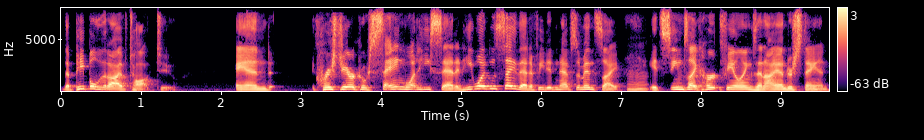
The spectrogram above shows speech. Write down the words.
the people that I've talked to and Chris Jericho saying what he said, and he wouldn't say that if he didn't have some insight. Mm-hmm. It seems like hurt feelings, and I understand.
